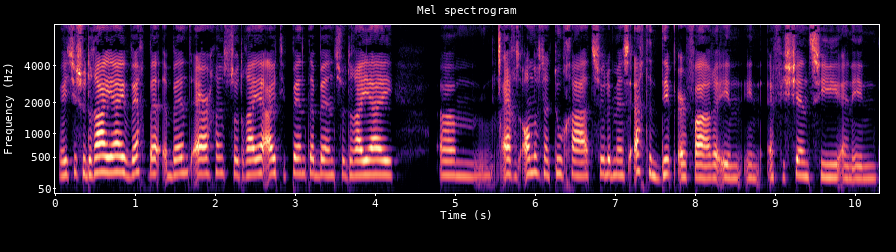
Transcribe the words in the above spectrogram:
Weet je, zodra jij weg bent ergens, zodra jij uit die penta bent, zodra jij um, ergens anders naartoe gaat, zullen mensen echt een dip ervaren in, in efficiëntie en in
